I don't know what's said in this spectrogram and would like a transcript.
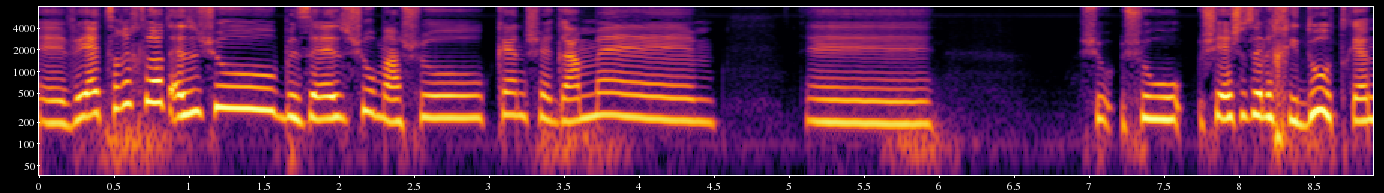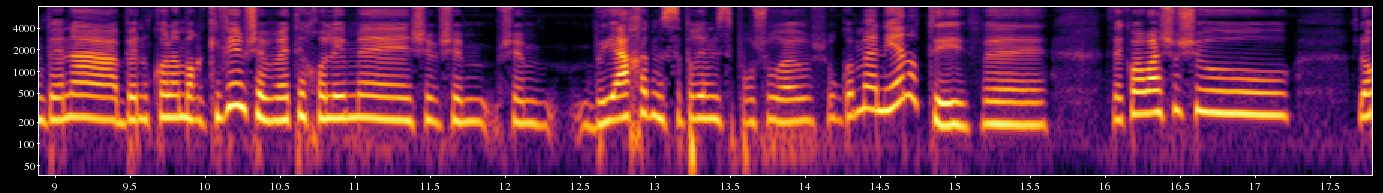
אה, וצריך להיות איזשהו, בזה איזשהו משהו, כן, שגם... אה, אה, שהוא, שהוא, שיש איזו לכידות, כן, בין, ה, בין כל המרכיבים שבאמת יכולים, אה, שהם ביחד מספרים לי סיפור שהוא, שהוא גם מעניין אותי, וזה כבר משהו שהוא לא,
